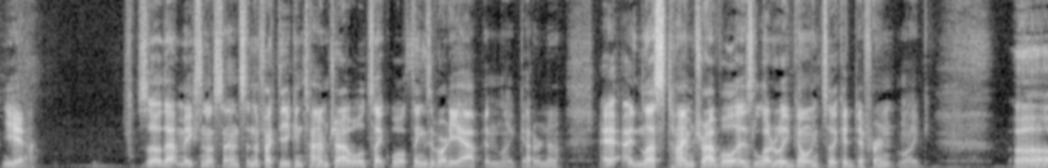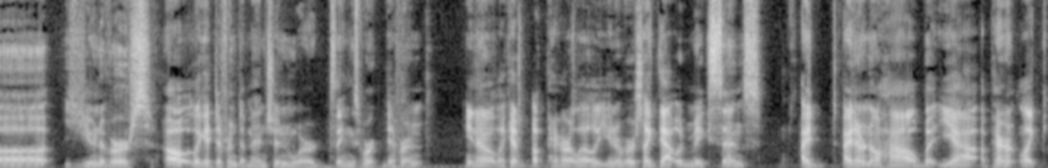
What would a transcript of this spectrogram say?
yeah, so that makes no sense. And the fact that you can time travel, it's like well things have already happened. Like I don't know, unless time travel is literally going to like a different like uh universe oh like a different dimension where things work different you know like a, a parallel universe like that would make sense I I don't know how, but yeah, apparent like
